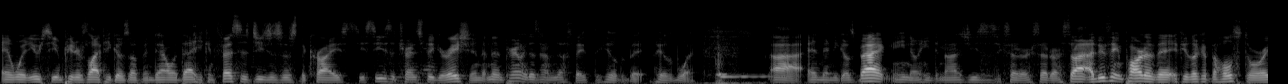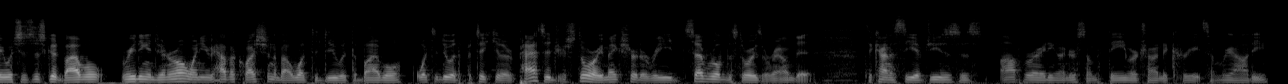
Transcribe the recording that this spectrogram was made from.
and when you see in Peter's life, he goes up and down with that. He confesses Jesus as the Christ. He sees the transfiguration, and then apparently doesn't have enough faith to heal the ba- heal the boy. Uh, and then he goes back, you know, he denies Jesus, et cetera, et cetera. So I, I do think part of it, if you look at the whole story, which is just good Bible reading in general, when you have a question about what to do with the Bible, what to do with a particular passage or story, make sure to read several of the stories around it to kind of see if Jesus is operating under some theme or trying to create some reality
